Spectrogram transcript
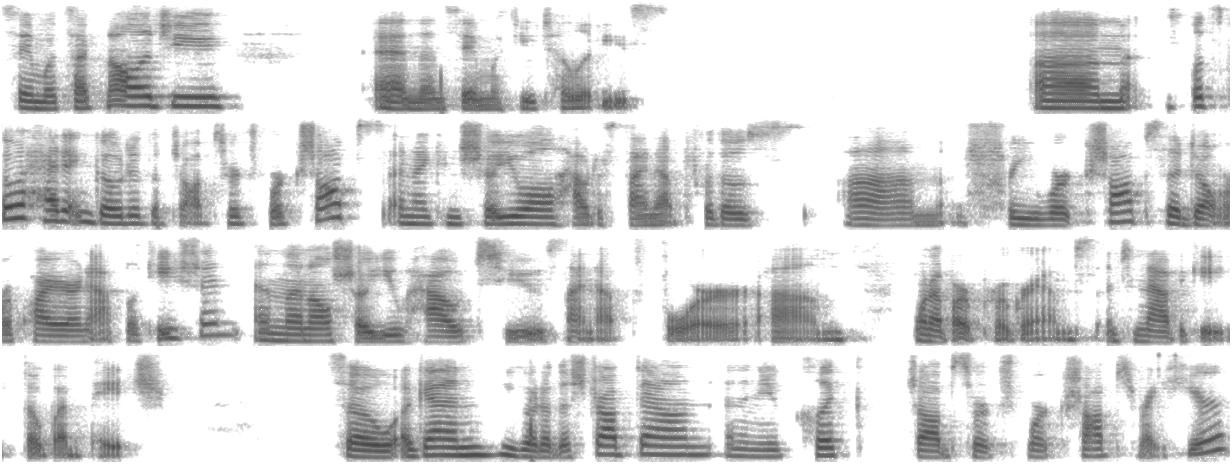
Same with technology, and then same with utilities. Um, let's go ahead and go to the job search workshops and I can show you all how to sign up for those um, free workshops that don't require an application. And then I'll show you how to sign up for um, one of our programs and to navigate the web page. So again, you go to this drop down and then you click job search workshops right here.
